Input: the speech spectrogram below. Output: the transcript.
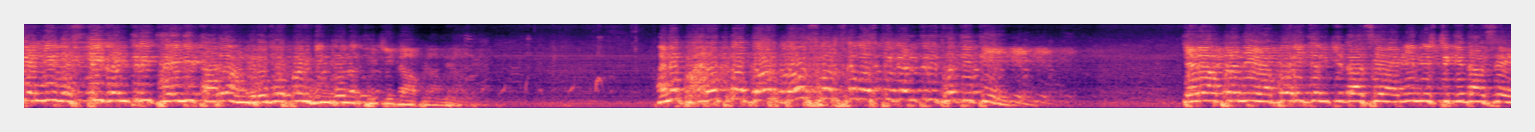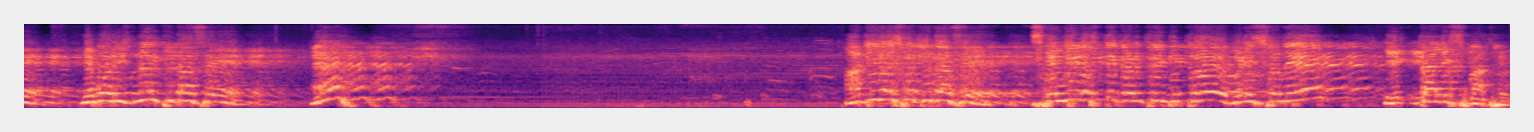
પહેલી વસ્તી ગણતરી થયેલી ત્યારે અંગ્રેજો પણ હિન્દુ નથી કીધા આપણાને. અને ભારતમાં દર દસ વર્ષે વસ્તી ગણતરી થતી હતી. ત્યારે આપણને એબોરિજન કીધા છે એનિમિસ્ટ કીધા છે એબોરિજનલ કીધા છે. હે? આદિવાસીઓ જુદા છે. છેલ્લી વસ્તી ગણતરી મિત્રો, ઓગણીસો ને એકતાલીસમાં થઈ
